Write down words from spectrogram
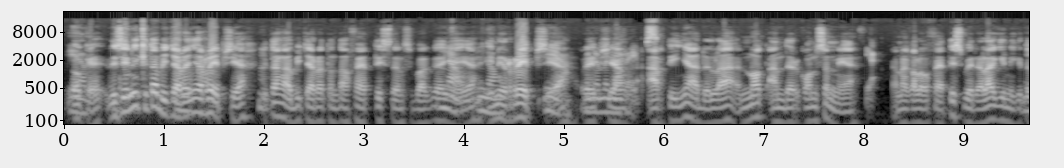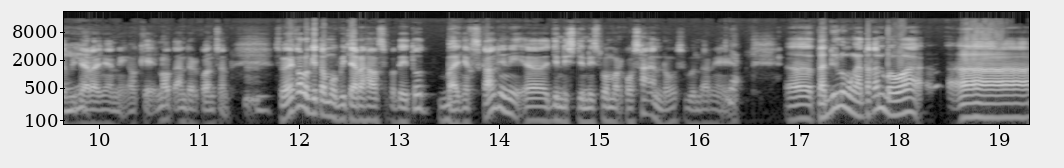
ya Oke, di sini kita bicaranya Bukan. rapes ya. Kita nggak bicara tentang fetish dan sebagainya No, ya. no. Ini rapes Iya, ya. Rapes yang rapes. artinya adalah not under consent ya. Ya. Karena kalau fetish beda lagi nih kita Iya. bicaranya nih. Oke, not under consent. Mm-mm. Sebenarnya kalau kita mau bicara hal seperti itu banyak sekali nih eh, jenis-jenis pemerkosaan dong sebenarnya ya. Ya. Eh, tadi lu mengatakan bahwa eh,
